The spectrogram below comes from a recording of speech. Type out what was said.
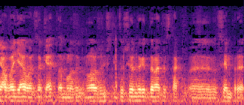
ja ho veieu és aquest, amb les, les institucions aquest debat està eh, sempre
